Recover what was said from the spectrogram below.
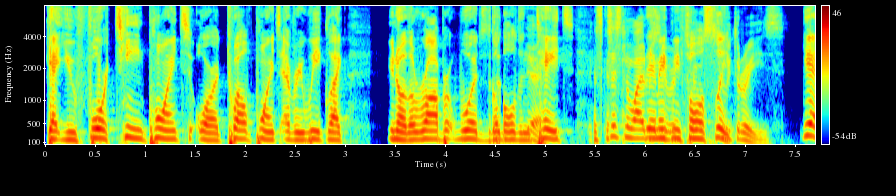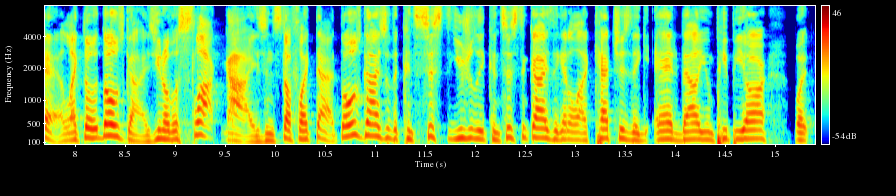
get you 14 points or 12 points every week. Like, you know, the Robert Woods, the Golden Yeah. Tates. Consistent wide They make receiver, me fall two- asleep. Two threes. Yeah, like tho- those guys, you know, the slot guys and stuff like that. Those guys are the consistent, usually consistent guys. They get a lot of catches. They add value in PPR, but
